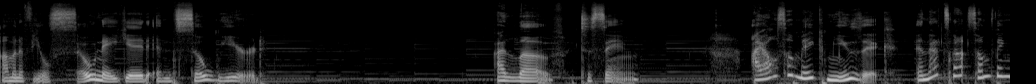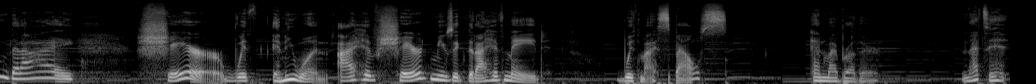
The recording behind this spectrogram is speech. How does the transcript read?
I'm to feel so naked and so weird. I love to sing. I also make music, and that's not something that I share with anyone. I have shared music that I have made with my spouse and my brother. And that's it.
